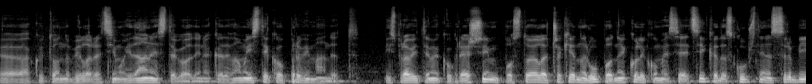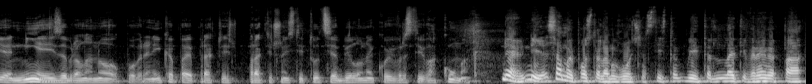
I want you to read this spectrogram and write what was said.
ako je to onda bila recimo 11. godina, kada je vama istekao prvi mandat, ispravite me ako grešim, postojala čak jedna rupa od nekoliko meseci kada Skupština Srbije nije izabrala novog povrenika, pa je praktič, praktično institucija bila u nekoj vrsti vakuma. Ne, nije, samo je postojala mogućnost. Isto, vidite, leti vreme, pa,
